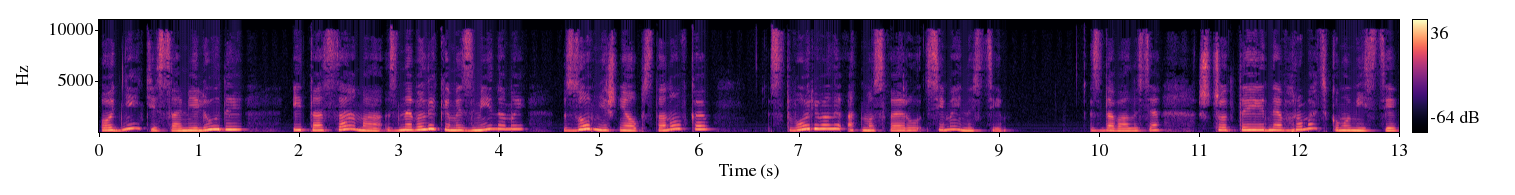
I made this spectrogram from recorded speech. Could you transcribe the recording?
Одні й ті самі люди, і та сама з невеликими змінами зовнішня обстановка створювали атмосферу сімейності. Здавалося, що ти не в громадському місці,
